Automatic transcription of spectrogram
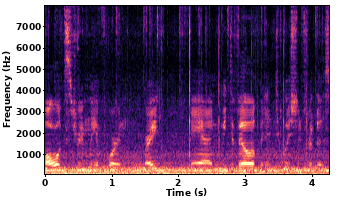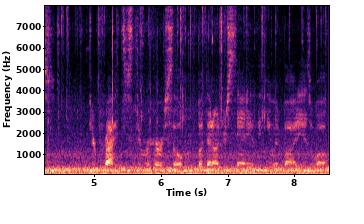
All extremely important, right? And we develop an intuition for this through practice, through rehearsal, but then understanding of the human body as well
